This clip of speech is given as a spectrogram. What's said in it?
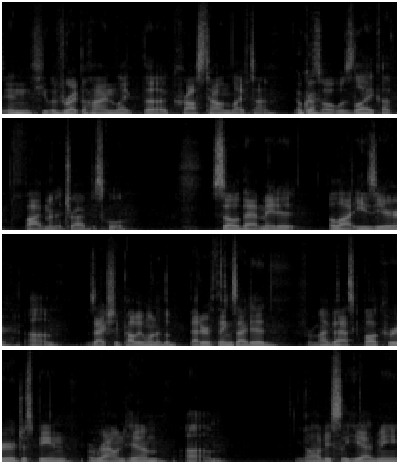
in he lived right behind like the crosstown lifetime. Okay. So it was like a five minute drive to school. So that made it a lot easier. Um, it was actually probably one of the better things I did for my basketball career, just being around him. Um, you know, obviously he had me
